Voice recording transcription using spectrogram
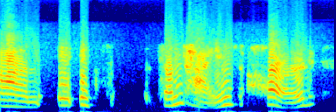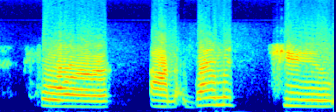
Um, it, it's sometimes hard for um, them to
